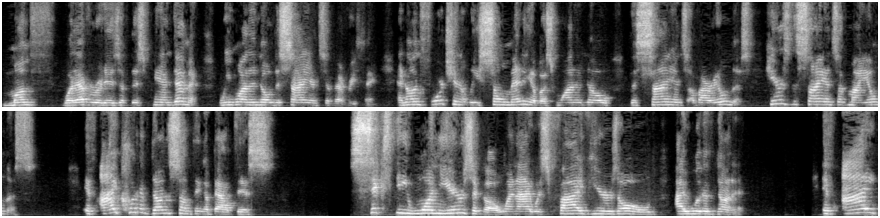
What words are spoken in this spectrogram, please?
month, whatever it is, of this pandemic? We want to know the science of everything. And unfortunately, so many of us want to know the science of our illness. Here's the science of my illness. If I could have done something about this 61 years ago when I was five years old, I would have done it. If I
